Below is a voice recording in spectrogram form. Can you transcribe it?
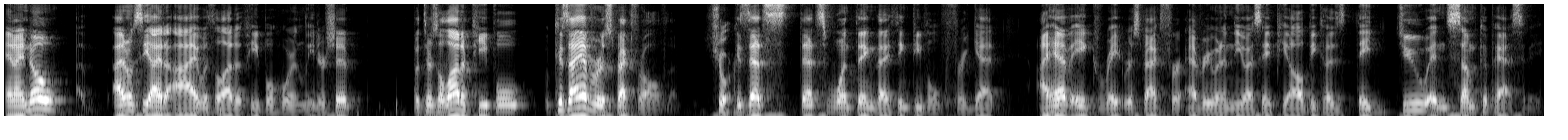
And I know I don't see eye to eye with a lot of people who are in leadership, but there's a lot of people because I have a respect for all of them Sure. because that's that's one thing that I think people forget. I have a great respect for everyone in the USAPL because they do in some capacity,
